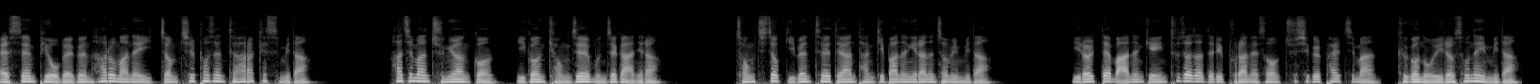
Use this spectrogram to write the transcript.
S&P 500은 하루 만에 2.7% 하락했습니다. 하지만 중요한 건 이건 경제의 문제가 아니라 정치적 이벤트에 대한 단기 반응이라는 점입니다. 이럴 때 많은 개인 투자자들이 불안해서 주식을 팔지만 그건 오히려 손해입니다.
